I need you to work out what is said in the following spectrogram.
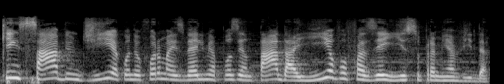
Quem sabe um dia, quando eu for mais velho e me aposentar, daí eu vou fazer isso para minha vida.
